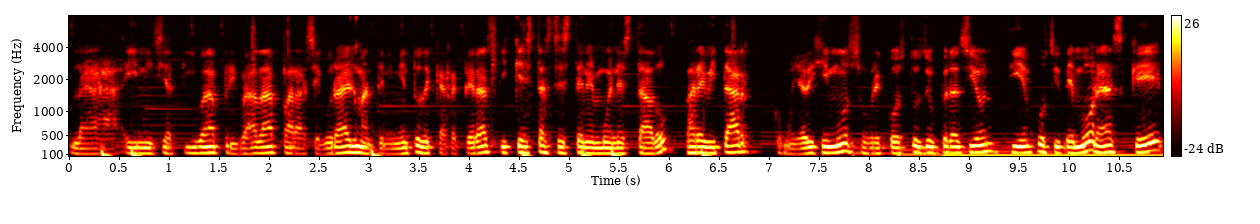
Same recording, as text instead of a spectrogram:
la iniciativa privada para asegurar el mantenimiento de carreteras y que éstas estén en buen estado para evitar como ya dijimos, sobre costos de operación, tiempos y demoras que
